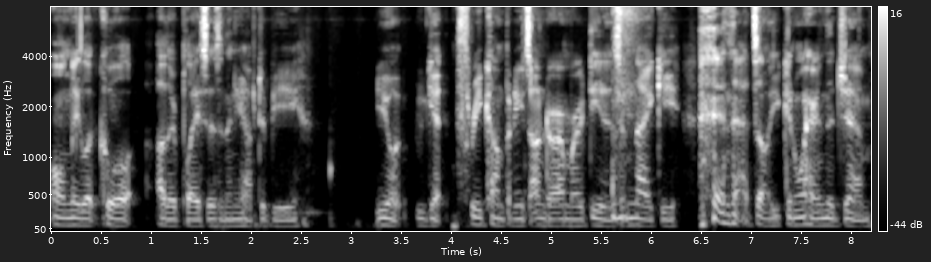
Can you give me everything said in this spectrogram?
only look cool other places and then you have to be, you, you get three companies Under Armour, Adidas, and Nike, and that's all you can wear in the gym.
